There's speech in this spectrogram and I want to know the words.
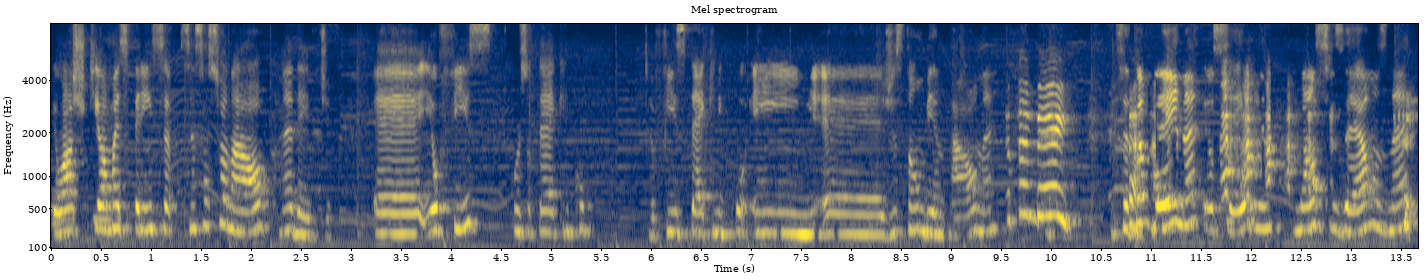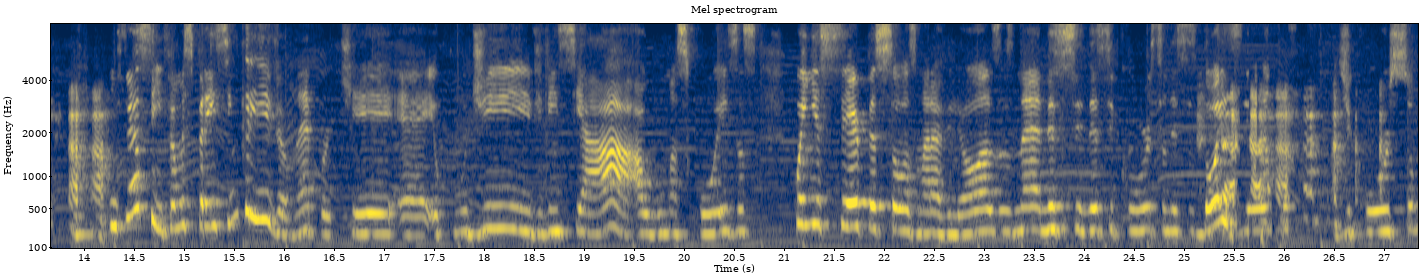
eu acho que é uma experiência sensacional, né, David? É, eu fiz curso técnico, eu fiz técnico em é, gestão ambiental, né? Eu também! Você também, né? Eu sei, né? nós fizemos, né? E foi assim, foi uma experiência incrível, né? Porque é, eu pude vivenciar algumas coisas, conhecer pessoas maravilhosas, né? Nesse, nesse curso, nesses dois anos de curso,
